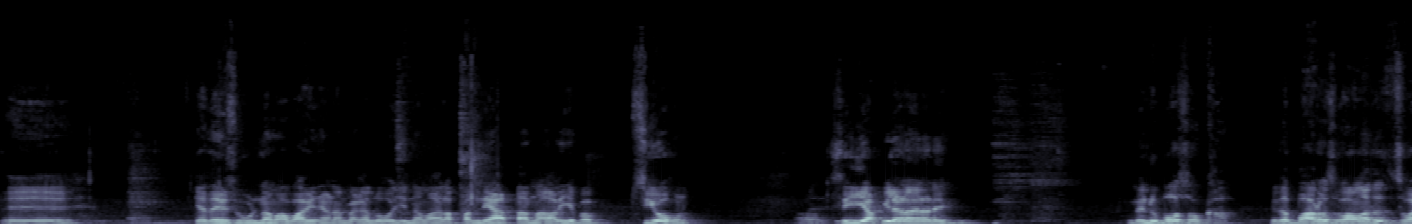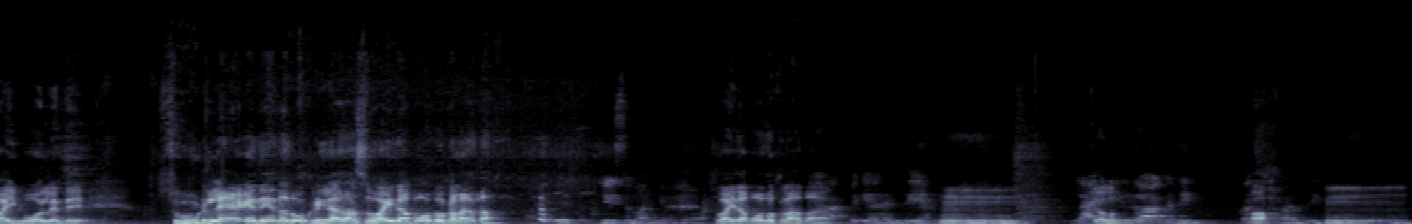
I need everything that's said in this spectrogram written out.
ਤੇ ਕਹਿੰਦੇ ਸੂਟ ਨਵਾਂ ਪਾ ਕੇ ਜਾਣਾ। ਮੈਂ ਕਿਹਾ ਲੋ ਜੀ ਨਵਾਂ ਆਪਾਂ ਲਿਆਤਾ ਨਾਲ ਹੀ ਆਪਾਂ ਸੀਓ ਹੁਣ। ਸੀ ਆਪੀ ਲੈਣਾ ਇਹਨਾਂ ਨੇ। ਮੈਨੂੰ ਬਹੁਤ ਸੌਖਾ। ਇਹ ਤਾਂ ਬਾਹਰੋਂ ਸਵਾਵਾਂ ਤਾਂ ਸਵਾਈ ਬਹੁਤ ਲੈਂਦੇ। ਸੂਟ ਲੈ ਕੇ ਦੇਣ ਦਾ ਦੁੱਖ ਨਹੀਂ ਲੱਗਦਾ ਸਵਾਈ ਦਾ ਬਹੁਤ ਦੁੱਖ ਲੱਗਦਾ। ਸਵਾਈ ਦਾ ਬਹੁਤ ਦੁੱਖ ਲੱਗਦਾ। ਹੂੰ ਚਲੋ ਲਾਈਨ ਰੱਖ ਦੀ। ਕਸਟਮਰ ਦੀ ਹੂੰ।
